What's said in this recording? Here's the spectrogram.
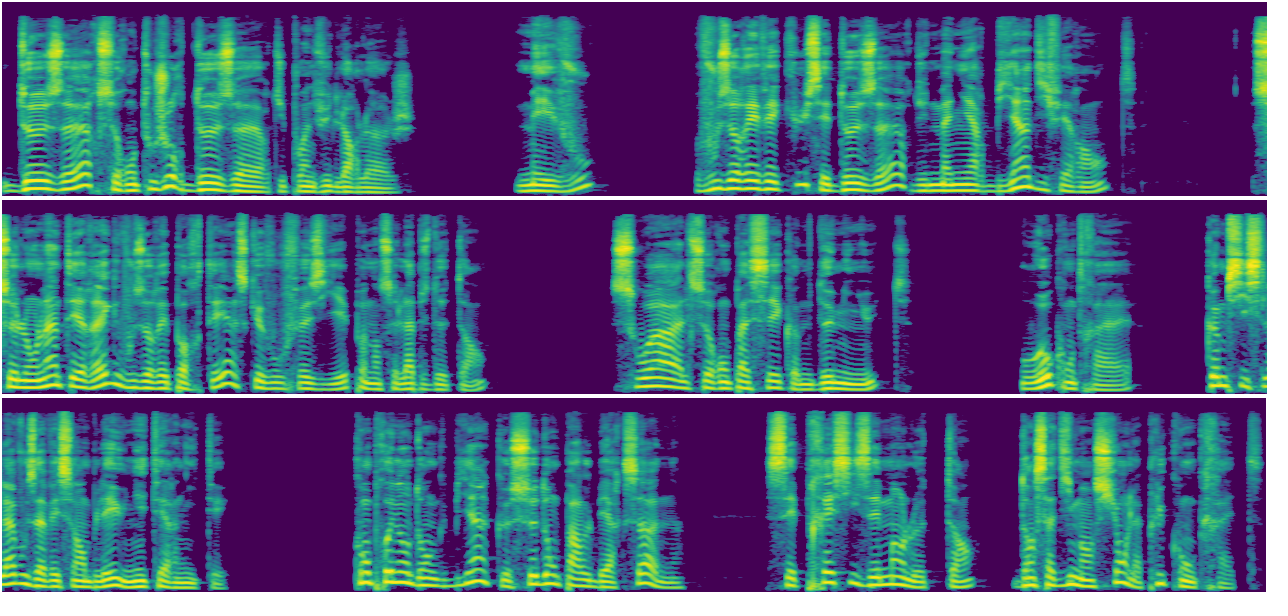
Deux heures seront toujours deux heures du point de vue de l'horloge. Mais vous, vous aurez vécu ces deux heures d'une manière bien différente, selon l'intérêt que vous aurez porté à ce que vous faisiez pendant ce laps de temps. Soit elles seront passées comme deux minutes, ou au contraire, comme si cela vous avait semblé une éternité. Comprenons donc bien que ce dont parle Bergson, c'est précisément le temps dans sa dimension la plus concrète,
